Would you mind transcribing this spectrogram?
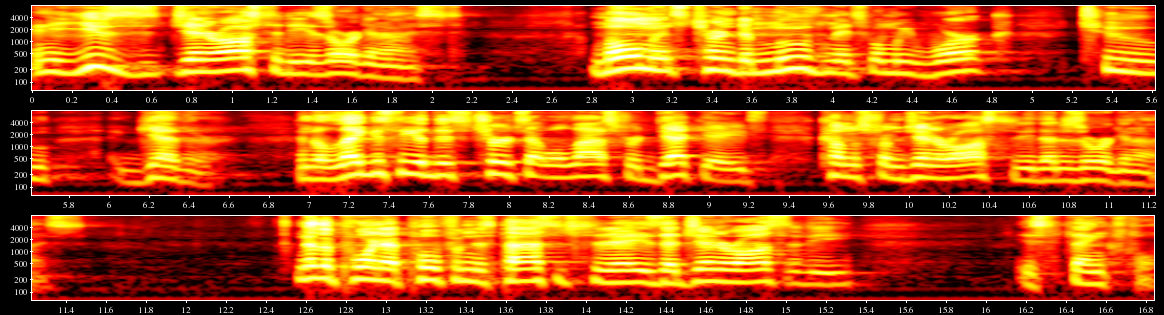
And he uses generosity as organized. Moments turn to movements when we work together. And the legacy of this church that will last for decades comes from generosity that is organized. Another point I pull from this passage today is that generosity is thankful.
